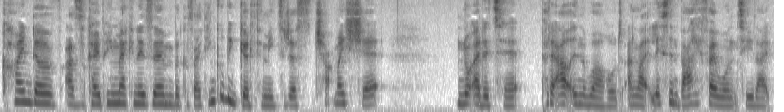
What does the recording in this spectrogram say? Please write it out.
kind of as a coping mechanism because I think it'll be good for me to just chat my shit, not edit it, put it out in the world, and like listen back if I want to, like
